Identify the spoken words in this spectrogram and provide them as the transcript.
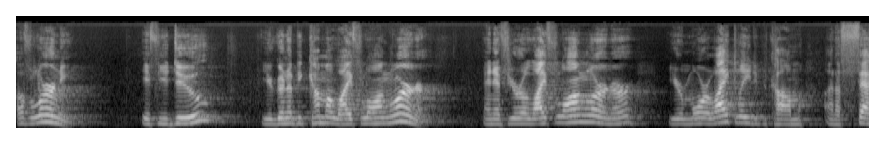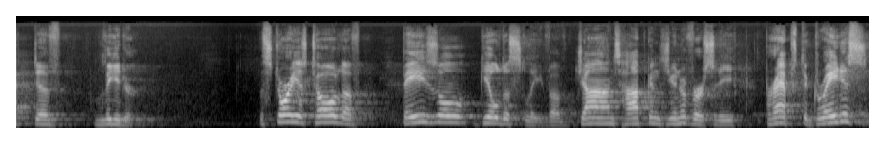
of learning. If you do, you're going to become a lifelong learner. And if you're a lifelong learner, you're more likely to become an effective leader. The story is told of Basil Gildersleeve of Johns Hopkins University, perhaps the greatest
